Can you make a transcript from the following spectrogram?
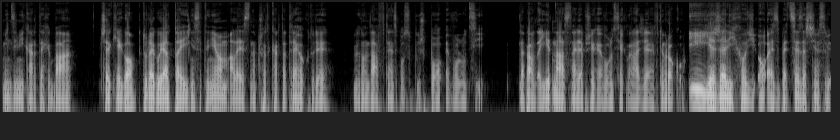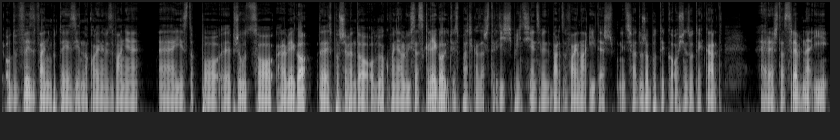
między innymi kartę chyba Czerkiego, którego ja tutaj niestety nie mam, ale jest na przykład karta Trecho, który wygląda w ten sposób już po ewolucji. Naprawdę, jedna z najlepszych ewolucji jak na razie w tym roku. I jeżeli chodzi o SBC, zaczniemy sobie od wyzwań, bo to jest jedno kolejne wyzwanie. E, jest to po e, przywódco hrabiego, to jest potrzebne do odblokowania Luisa Skaliego i to jest paczka za 45 tysięcy, więc bardzo fajna i też nie trzeba dużo, bo tylko 8 złotych kart, reszta srebrne i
